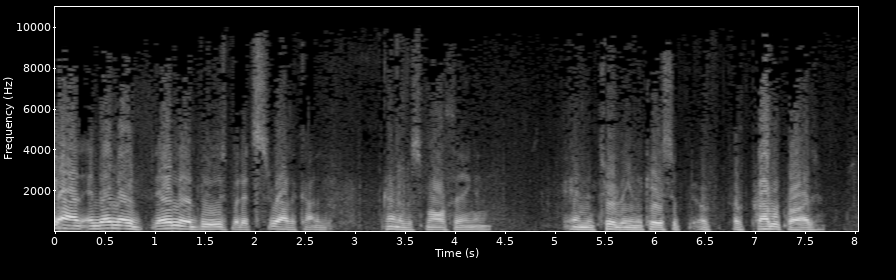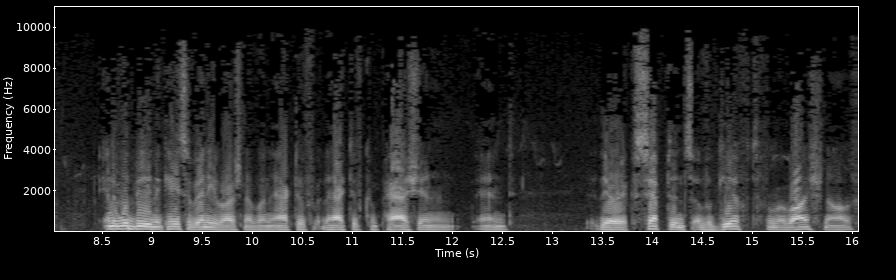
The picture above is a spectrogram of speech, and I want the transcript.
Yeah, and they may they may abuse, but it's rather kind of kind of a small thing, and and certainly in the case of, of, of Prabhupada, and it would be in the case of any Vaishnava, an act of, an act of compassion and, and their acceptance of a gift from a Vaishnav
